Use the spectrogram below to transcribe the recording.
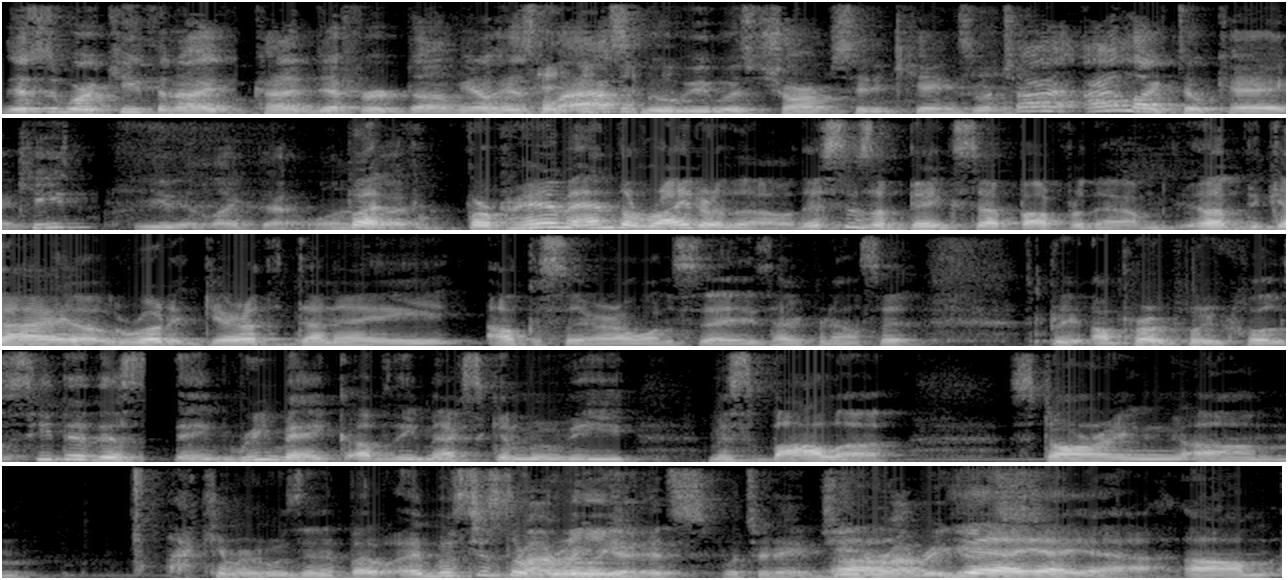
This is where Keith and I kind of differed. Um, you know, his last movie was Charm City Kings, which I, I liked okay. Keith, you didn't like that one. But for him and the writer, though, this is a big step up for them. Uh, the guy uh, who wrote it, Gareth Dene Alcacer, I want to say is how you pronounce it. It's pretty, I'm probably pretty close. He did this a remake of the Mexican movie Miss Bala, starring um, I can't remember who was in it, but it was just a Rodriguez, really it's what's her name? Gina uh, Rodriguez. Yeah, yeah, yeah. Um,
